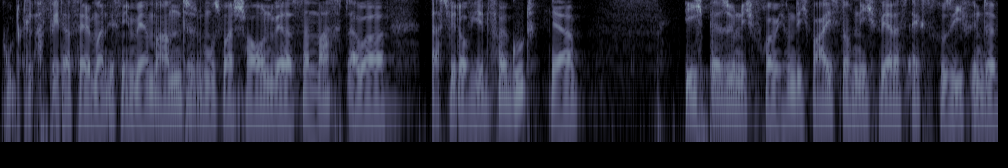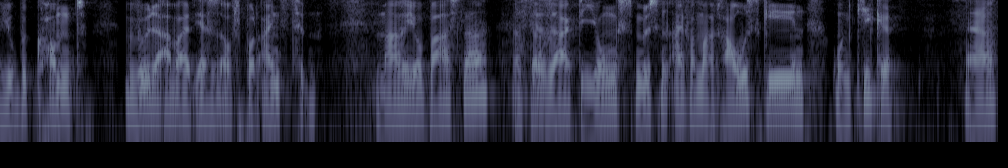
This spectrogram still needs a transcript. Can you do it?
Gut, klar, Peter Fellmann ist nicht mehr im Amt, muss mal schauen, wer das dann macht, aber das wird auf jeden Fall gut. Ja. Ich persönlich freue mich und ich weiß noch nicht, wer das Exklusivinterview bekommt, würde aber als erstes auf Sport 1 tippen. Mario Basler, so. der sagt, die Jungs müssen einfach mal rausgehen und kicken. Ja,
